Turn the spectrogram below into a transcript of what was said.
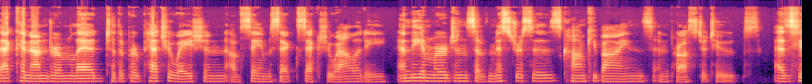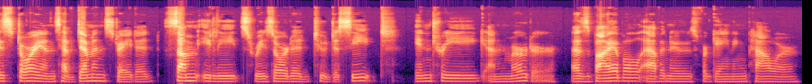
That conundrum led to the perpetuation of same sex sexuality and the emergence of mistresses, concubines, and prostitutes. As historians have demonstrated, some elites resorted to deceit, intrigue, and murder as viable avenues for gaining power.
